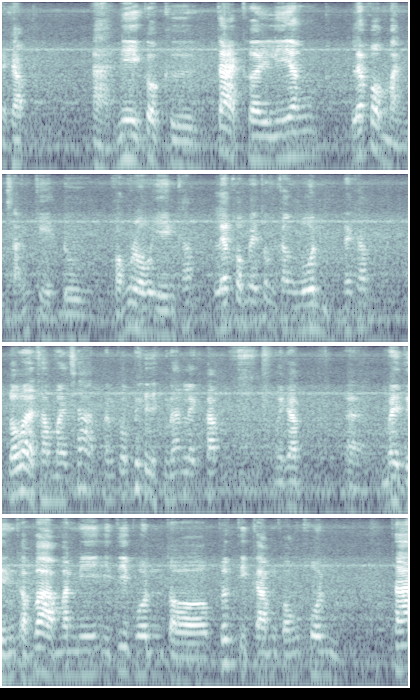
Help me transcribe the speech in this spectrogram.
นะครับอ่านี่ก็คือถ้าเคยเลี้ยงแล้วก็หมั่นสังเกตดูของเราเองครับ แล้วก็ไม่ต้องกังวลนะครับ เพราะว่าธรรมชาติมันก็เป็นอย่างนั้นเลยครับนะครับไม่ถึงกับว่ามันมีอิทธิพลต่อพฤติกรรมของคน ถ้า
